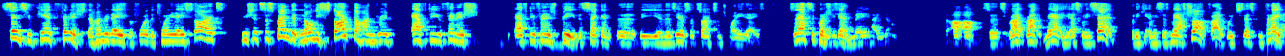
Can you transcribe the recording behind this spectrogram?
Since you can't finish the 100 days before the 20 days starts, you should suspend it and only start the 100 after you finish after you finish B, the second, uh, the uh, the zero that starts in 20 days. So that's the question again. May I know? Uh-uh. So it's right, right. May I, that's what he said. But he can't, he says, May Achshav, right, which says from today.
